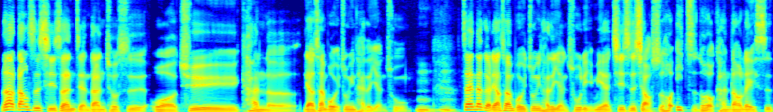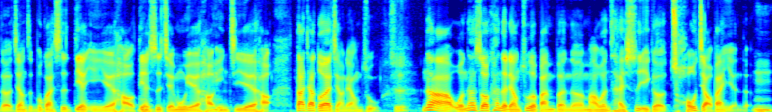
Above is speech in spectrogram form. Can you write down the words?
那当时其实很简单，就是我去看了梁山伯与祝英台的演出。嗯嗯，在那个梁山伯与祝英台的演出里面，其实小时候一直都有看到类似的这样子，不管是电影也好，电视节目也好，嗯、影集也好，大家都在讲梁祝。是。那我那时候看的梁祝的版本呢，马文才是一个丑角扮演的。嗯。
